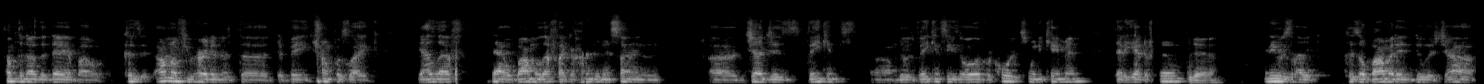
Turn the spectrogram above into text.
something the other day about because I don't know if you heard in the, the debate. Trump was like, "Yeah, I left that Obama left like a hundred and something uh, judges vacant. Um, there was vacancies all over courts when he came in that he had to fill." Yeah. And he was like, because Obama didn't do his job.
